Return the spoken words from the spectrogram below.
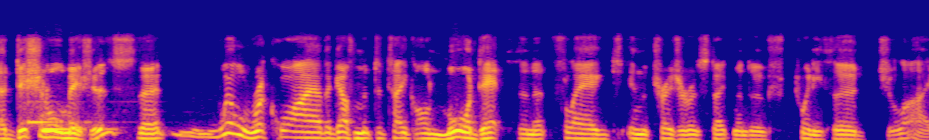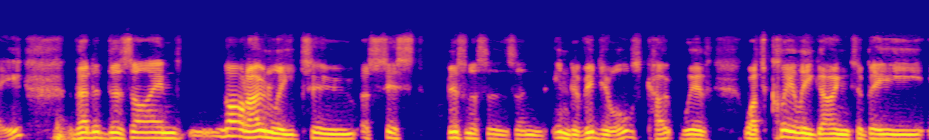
additional measures that will require the government to take on more debt than it flagged in the Treasurer's statement of 23rd July, that are designed not only to assist businesses and individuals cope with what's clearly going to be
